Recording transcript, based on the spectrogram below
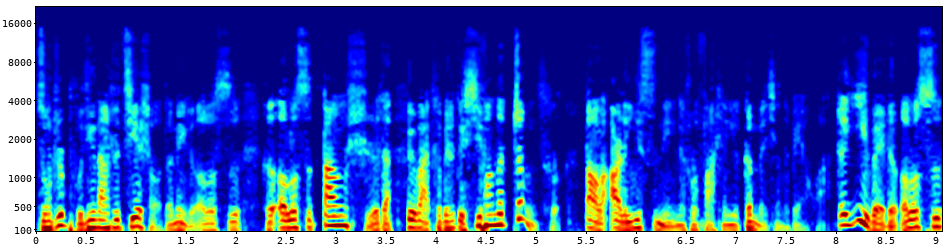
总之，普京当时接手的那个俄罗斯和俄罗斯当时的对外，特别是对西方的政策，到了二零一四年，应该说发生一个根本性的变化。这意味着俄罗斯，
